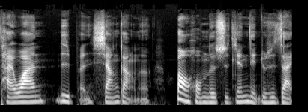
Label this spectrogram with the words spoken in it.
台湾、日本、香港呢。爆红的时间点就是在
